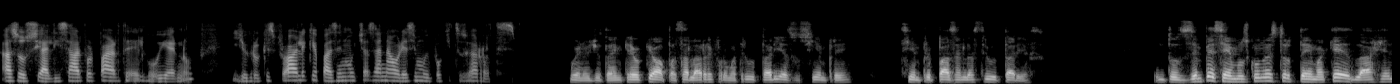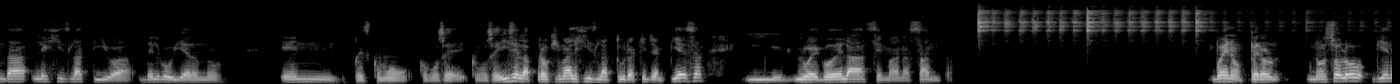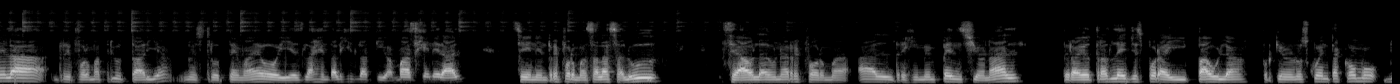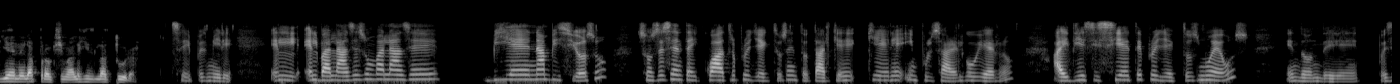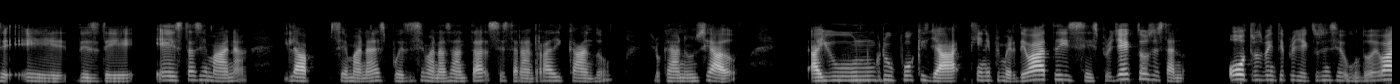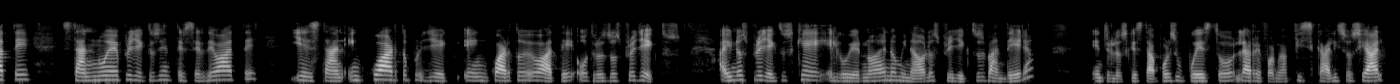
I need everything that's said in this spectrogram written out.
a socializar por parte del gobierno y yo creo que es probable que pasen muchas zanahorias y muy poquitos garrotes. Bueno, yo también creo que va a pasar la reforma tributaria, eso siempre, siempre pasa en las tributarias. Entonces empecemos con nuestro tema que es la agenda legislativa del gobierno en, pues como, como, se, como se dice, la próxima legislatura que ya empieza y luego de la Semana Santa. Bueno, pero no solo viene la reforma tributaria, nuestro tema de hoy es la agenda legislativa más general, se vienen reformas a la salud, se habla de una reforma al régimen pensional, pero hay otras leyes por ahí, Paula, porque no nos cuenta cómo viene la próxima legislatura. Sí, pues mire, el, el balance es un balance bien ambicioso. Son 64 proyectos en total que quiere impulsar el gobierno. Hay 17 proyectos nuevos en donde pues eh, desde esta semana y la semana después de Semana Santa se estarán radicando lo que ha anunciado. Hay un grupo que ya tiene primer debate, 16 proyectos, están otros 20 proyectos en segundo debate, están nueve proyectos en tercer debate y están en cuarto, en cuarto debate otros dos proyectos. Hay unos proyectos que el gobierno ha denominado los proyectos bandera, entre los que está, por supuesto, la reforma fiscal y social,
